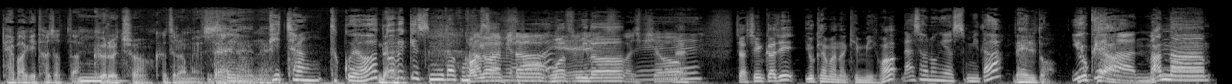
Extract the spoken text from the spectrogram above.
대박이 터졌던 그렇죠. 그 드라마였어요. 네. 네, 네. 비창 듣고요. 또 네. 뵙겠습니다. 고맙습니다. 건강하십시오. 고맙습니다. 예, 수고하십시오. 네. 네. 자, 지금까지 유쾌한 만남 김미화. 나선홍이었습니다. 내일도 유쾌한 유쾌한 만남.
